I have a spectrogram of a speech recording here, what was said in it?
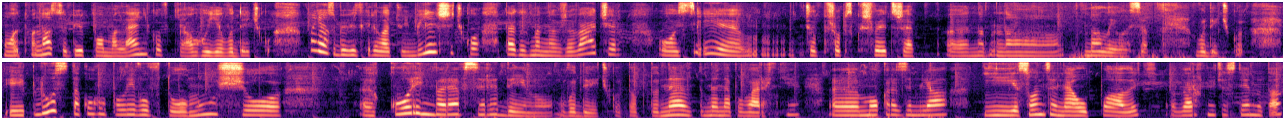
От вона собі помаленько втягує водичку. Ну, я собі відкрила чуть більшечко, так як в мене вже вечір. Ось, і щоб, щоб швидше е, на, на, налилося водичкою. І плюс такого поливу в тому, що Корінь бере всередину водичку, тобто не, не на поверхні е, мокра земля, і сонце не опалить верхню частину так,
